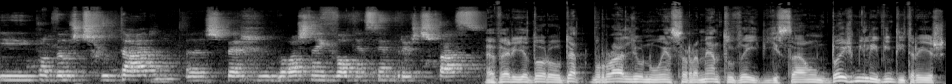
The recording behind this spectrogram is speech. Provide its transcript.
e pronto, vamos desfrutar. Uh, espero que gostem e que voltem sempre a este espaço. A vereadora Odete Borralho no encerramento da edição 2023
